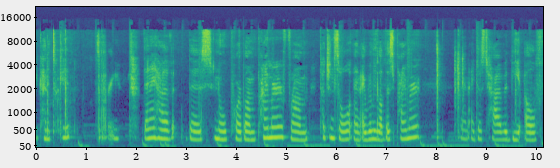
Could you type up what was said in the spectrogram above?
I kind of took it. Sorry. Then I have this no problem primer from Touch in Sol and I really love this primer. Then I just have the e.l.f.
